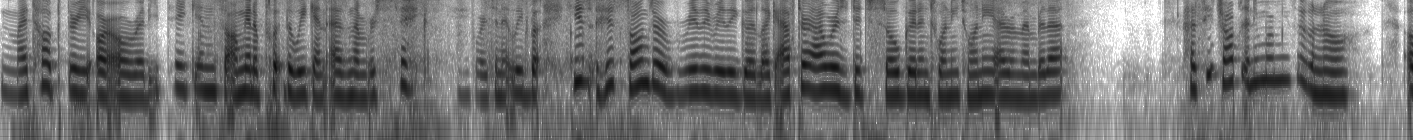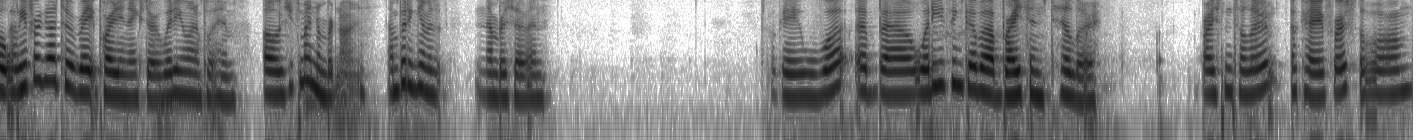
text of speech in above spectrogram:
my top three are already taken, so I'm gonna put the Weeknd as number six. Unfortunately, but his his songs are really really good. Like After Hours did so good in 2020. I remember that. Has he dropped any more music or no? Oh, we forgot to rate PartyNextDoor. Where do you want to put him? Oh, he's my number nine. I'm putting him as number seven. Okay, what about what do you think about Bryson Tiller? Bryson Tiller. Okay, first of all,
